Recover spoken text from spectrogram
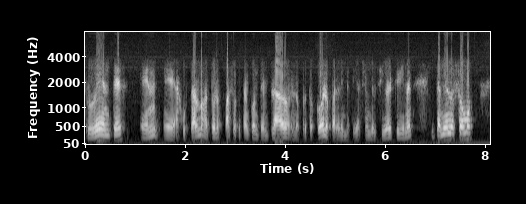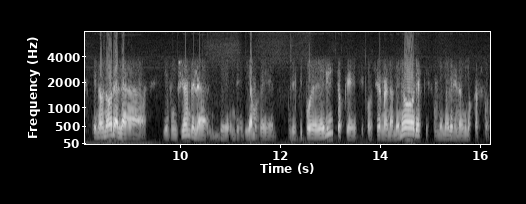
prudentes en eh, ajustarnos a todos los pasos que están contemplados en los protocolos para la investigación del cibercrimen y también lo somos en honor a la y en función de la de, de, digamos de, del tipo de delitos que, que conciernen a menores que son menores en algunos casos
